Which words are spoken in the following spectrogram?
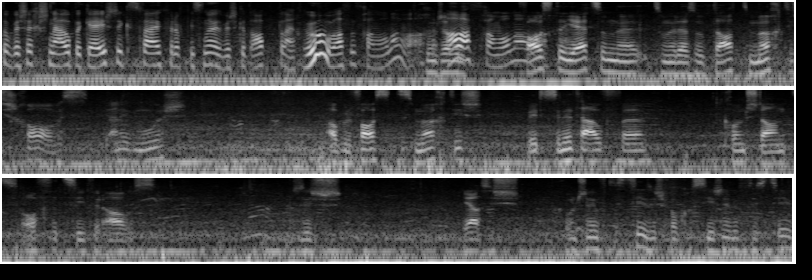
du bist echt schnell begeisterungsfähig für etwas Neues. Du bist gerade abgelenkt. Uh, was, das kann man noch machen. Ah, das kann man noch Falls machen. du jetzt zu einem, zu einem Resultat möchtest kommen, was du auch nicht musst, aber falls du das möchtest, wird es dir nicht helfen, konstant offen zu sein für alles. Es ist... Ja, es ist... Du kommst nicht auf das Ziel, sonst fokussierst nicht auf das Ziel.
